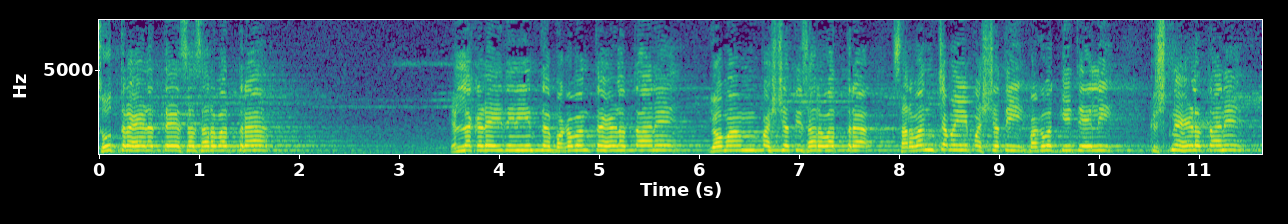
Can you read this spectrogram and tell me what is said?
ಸೂತ್ರ ಹೇಳುತ್ತೆ ಸ ಸರ್ವತ್ರ. ಎಲ್ಲ ಕಡೆ ಇದ್ದೀನಿ ಅಂತ ಭಗವಂತ ಹೇಳುತ್ತಾನೆ. ಯೋಮಂ ಪಶ್ಯತಿ ಸರ್ವತ್ರ. ಸರ್ವಂಚಮಯಿ ಪಶ್ಯತಿ ಭಗವದ್ಗೀತೆಯಲ್ಲಿ ಕೃಷ್ಣ ಹೇಳುತ್ತಾನೆ.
